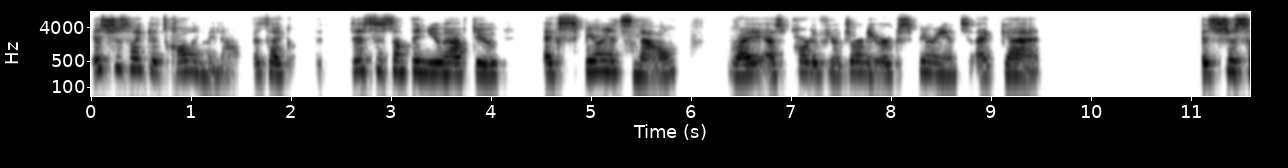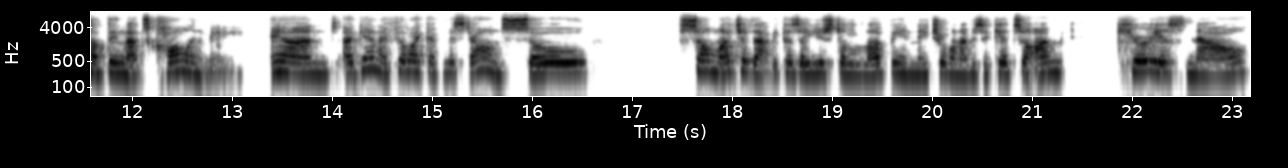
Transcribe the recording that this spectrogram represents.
it's just like it's calling me now. It's like this is something you have to experience now, right? As part of your journey or experience again. It's just something that's calling me. And again, I feel like I've missed out on so so much of that because I used to love being in nature when I was a kid. So I'm curious now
